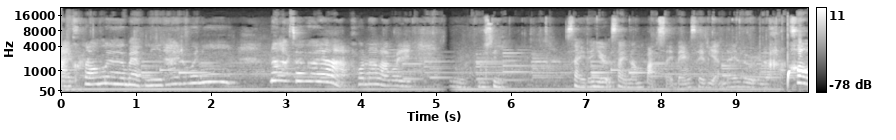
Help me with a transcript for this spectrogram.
ายคล้องมือแบบนี้ได้ด้วยนี่ น่ารักจังเลยอะโคตรน่ารักเลยดูสิใส่ได้เยอะใส่น้ำปัดใส่แบงค์ใส่เหรียญได้เลยนะคะ ของ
